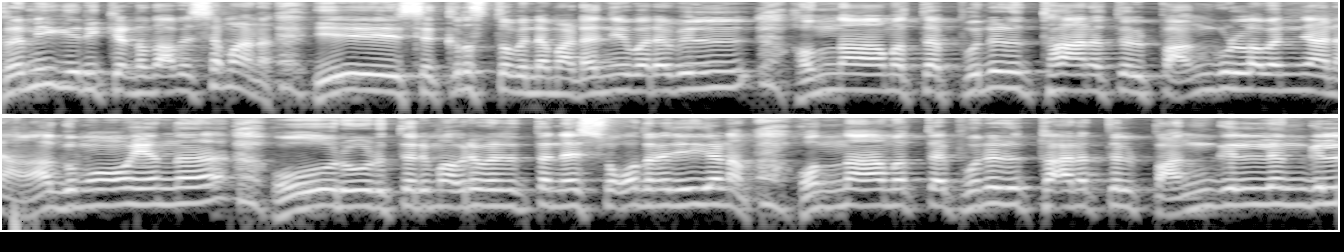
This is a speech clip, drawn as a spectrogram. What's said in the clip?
ക്രമീകരിക്കേണ്ടത് ആവശ്യമാണ്. യേശു ക്രിസ്തുവിന്റെ മടങ്ങി വരവിൽ ഒന്നാമത്തെ പുനരുത്ഥാനത്തിൽ പങ്കുള്ളവൻ ഞാൻ ആകുമോ എന്ന് ഓരോരുത്തരും അവരവർ തന്നെ ശോധന ചെയ്യണം. ഒന്നാമത്തെ പുനരുത്ഥാനത്തിൽ പങ്കില്ലെങ്കിൽ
